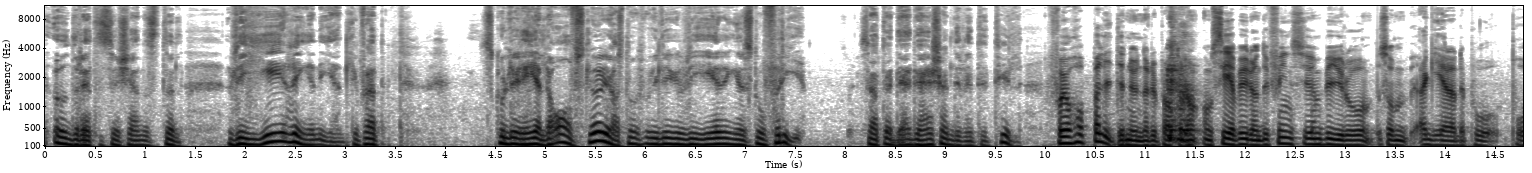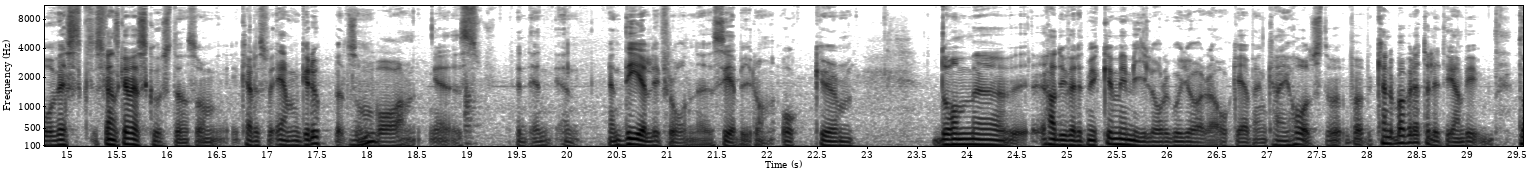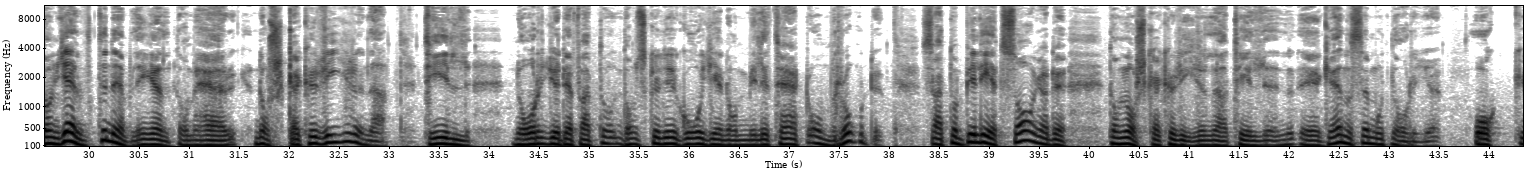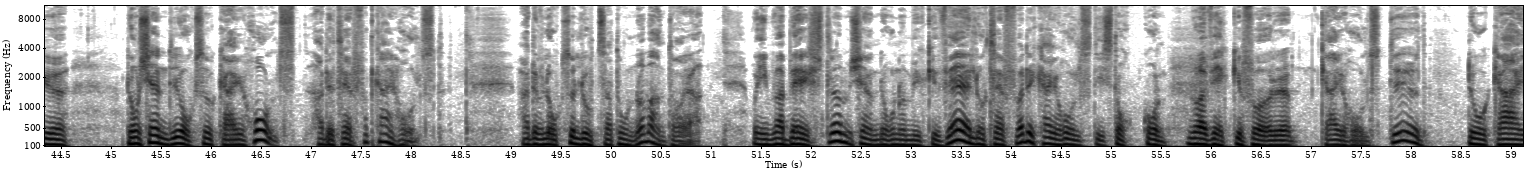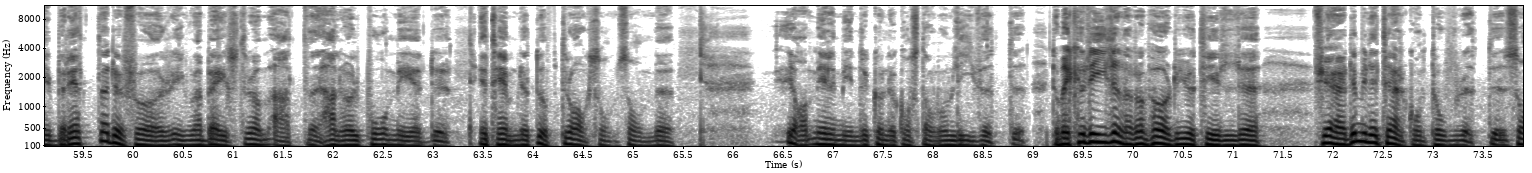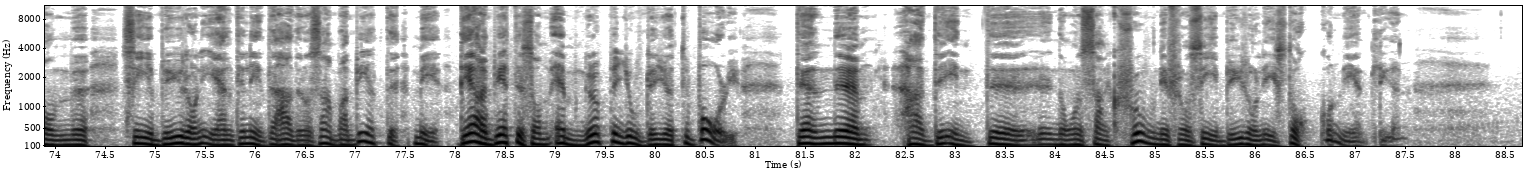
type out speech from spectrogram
underrättelsetjänsten regeringen egentligen. För att skulle det hela avslöjas då ville ju regeringen stå fri. Så att det, det här kände vi inte till. Får jag hoppa lite nu när du pratar om, om C-byrån? Det finns ju en byrå som agerade på, på väst, svenska västkusten som kallades för M-gruppen som mm. var eh, en, en, en, del ifrån eh, C-byrån. Och eh, de hade ju väldigt mycket med Milorg att göra och även Kai Holst. Kan du bara berätta lite grann? De hjälpte nämligen de här norska kurirerna till Norge därför att de skulle gå genom militärt område. Så att de biljettsagade de norska kurirerna till eh, gränsen mot Norge. Och eh, de kände ju också Kai Holst, hade träffat Kai Holst. Hade väl också lotsat honom antar jag. Och Ingvar Bergström kände honom mycket väl och träffade Kai Holst i Stockholm några veckor före Kai Holsts död då Kai berättade för Ingvar Bergström att eh, han höll på med eh, ett hemligt uppdrag som, som eh, ja, mer eller mindre kunde kosta honom livet. De här kurirerna de hörde ju till fjärde militärkontoret som C-byrån egentligen inte hade något samarbete med. Det arbete som M-gruppen gjorde i Göteborg den hade inte någon sanktion ifrån C-byrån i Stockholm egentligen.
